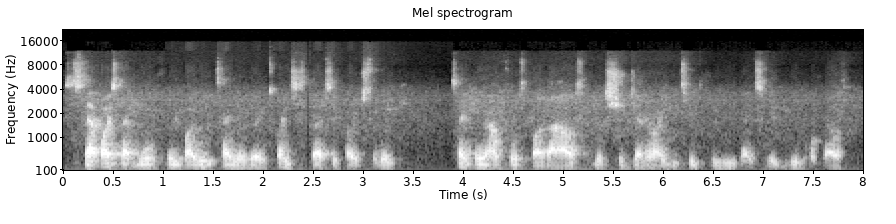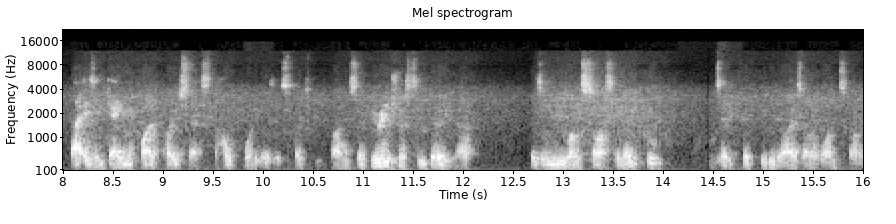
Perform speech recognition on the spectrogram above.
step by step walkthrough. By week 10, you're doing 20 to 30 approaches a week, taking around 45 hours, which should generate you two to three new week. You got girls. That is a gamified process. The whole point is it's supposed to be fun. So if you're interested in doing that, there's a new one starting in April. You take 15 guys on at one time,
